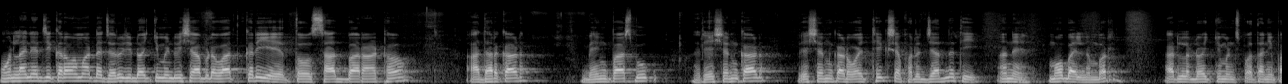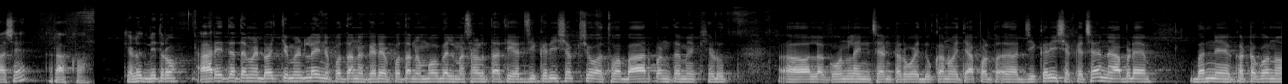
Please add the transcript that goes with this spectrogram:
ઓનલાઈન અરજી કરવા માટે જરૂરી ડોક્યુમેન્ટ વિશે આપણે વાત કરીએ તો સાત બાર આઠ, Aadhaar card bank passbook ration card ration card હોય ઠીક છે, ફરજિયાત નથી, અને મોબાઈલ નંબર આટલા ડોક્યુમેન્ટ્સ પોતાની પાસે રાખવા. ખેડૂત મિત્રો, આ રીતે તમે ડોક્યુમેન્ટ લઈને પોતાના ઘરે પોતાના મોબાઈલમાં સરળતાથી અરજી કરી શકશો અથવા બહાર પણ તમે ખેડૂત અલગ ઓનલાઈન સેન્ટર હોય, દુકાન હોય, ત્યાં પણ અરજી કરી શકે છે. અને આપણે બંને ઘટકોનો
